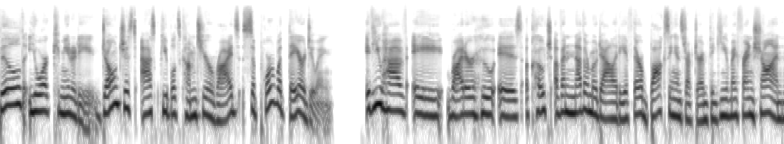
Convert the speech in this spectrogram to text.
Build your community. Don't just ask people to come to your rides, support what they are doing. If you have a rider who is a coach of another modality, if they're a boxing instructor, I'm thinking of my friend Sean.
